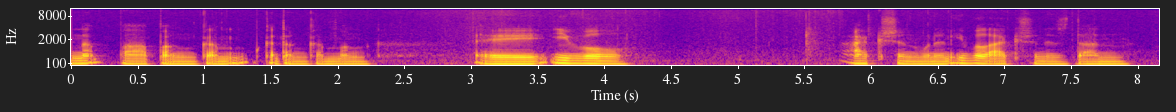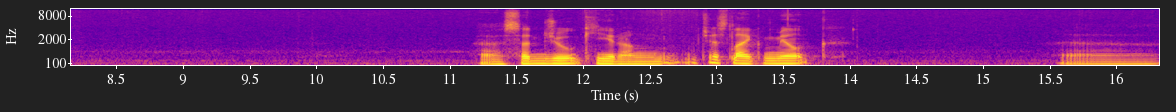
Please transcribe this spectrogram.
napapang katangkamang a evil action when an evil action is done uh, kirang just like milk uh,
